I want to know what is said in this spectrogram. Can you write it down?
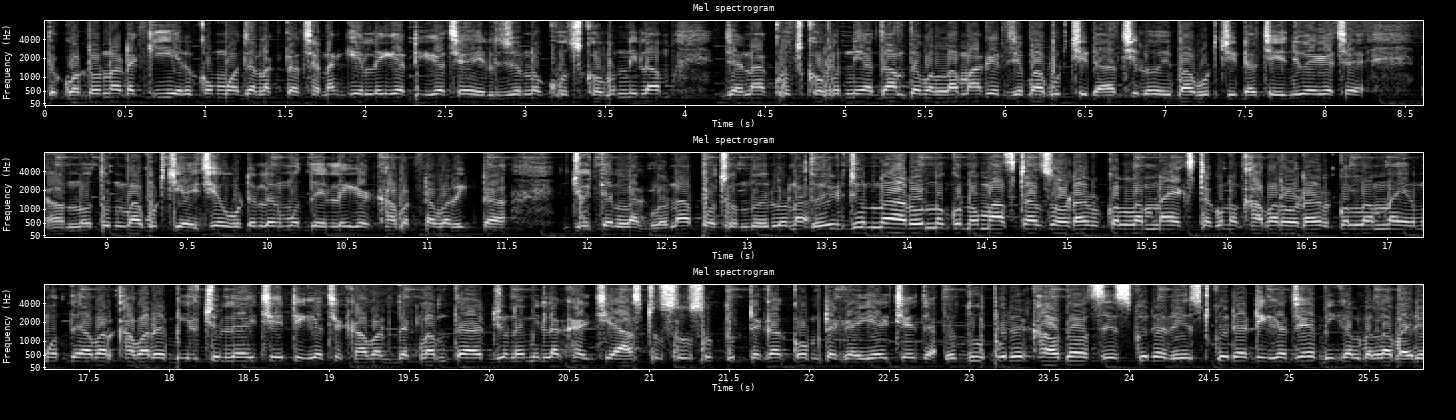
তো ঘটনাটা কি, এরকম মজা লাগতেছে না? লেগে ঠিক আছে, এর জন্য খোঁজ খবর নিলাম। যে না খোঁজ খবর নিয়ে জানতে পারলাম, আগের যে বাবুর্চিটা ছিল ওই বাবুর্চিটা চেঞ্জ হয়ে গেছে। নতুন বাবুর্চি আইছে, হোটেলের মধ্যে লেগে খাবার টাবার একটা জুইতে লাগল না? পছন্দ হইল না। তো এর জন্য আর অন্য কোনো টাছ অর্ডার করলাম না এক্সট্রা কোনো খাবার অর্ডার করলাম না। এর মধ্যে আবার খাবারের বিল চলে আইছে, ঠিক আছে, খাবার দেখলাম, তো জন্য মিলা খাইছি আটশো সত্তর টাকা, কম টাকা আইছে। তো দুপুরে খাওয়া দাওয়া শেষ করে রেস্ট করে, ঠিক আছে, বিকালবেলা বাইরে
